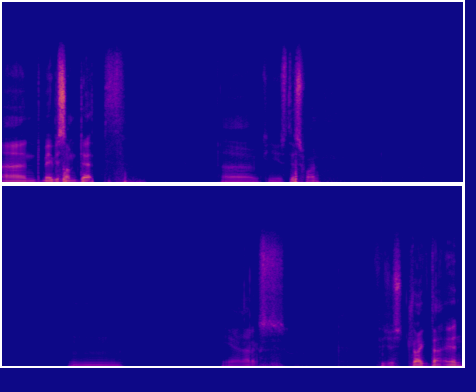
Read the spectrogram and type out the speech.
and maybe some depth. Uh, we can use this one. Mm, yeah, that looks, if you just drag that in.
